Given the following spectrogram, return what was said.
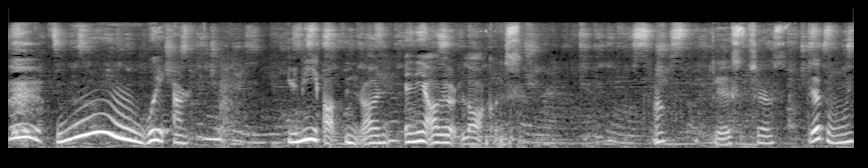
Ooh, wait, are any, o- on any other locals? Huh? Yes, just that one.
